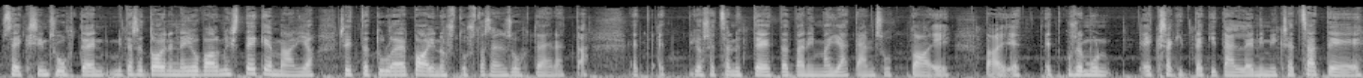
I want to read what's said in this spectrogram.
seksin suhteen, mitä se toinen ei ole valmis tekemään ja sitten tulee painostusta sen suhteen, että et, et, jos et sä nyt tee tätä, niin mä jätän sut tai, tai että et kun se mun eksäkin teki tälleen, niin miksi et sä tee.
